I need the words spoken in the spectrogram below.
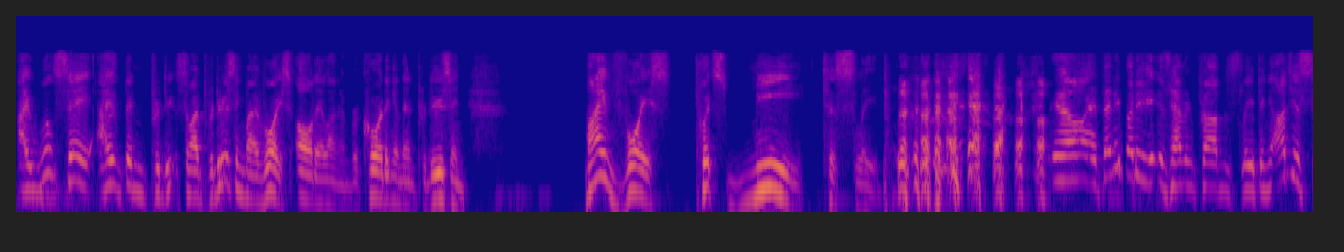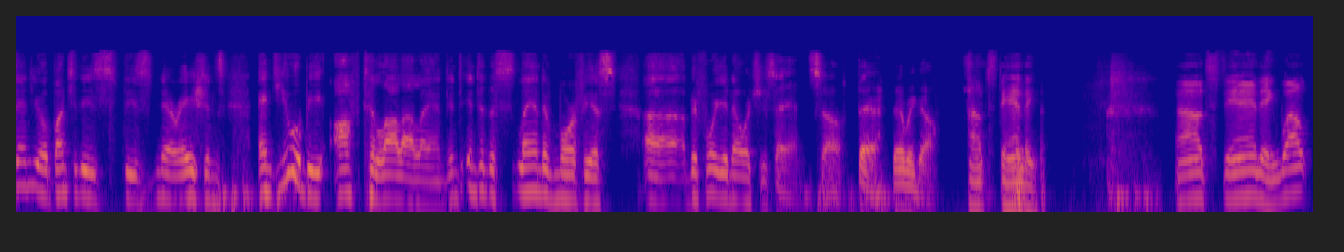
I will say I've been produ- so I'm producing my voice all day long. I'm recording and then producing. My voice puts me to sleep. you know, if anybody is having problems sleeping, I'll just send you a bunch of these these narrations, and you will be off to La La Land, into, into this land of Morpheus, uh, before you know what you're saying. So there, there we go. Outstanding. Outstanding. Well,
